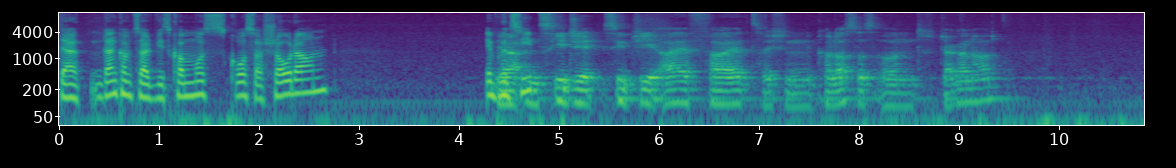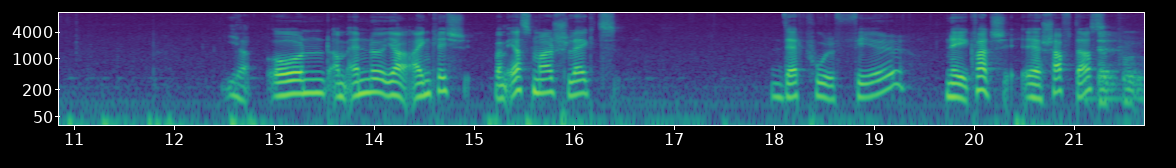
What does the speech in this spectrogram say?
Da, dann kommt es halt, wie es kommen muss. Großer Showdown. Im Prinzip. Ja, ein CGI-Fight zwischen Colossus und Juggernaut. Ja, und am Ende, ja, eigentlich beim ersten Mal schlägt Deadpool fehl. Nee, Quatsch, er schafft das. Deadpool,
